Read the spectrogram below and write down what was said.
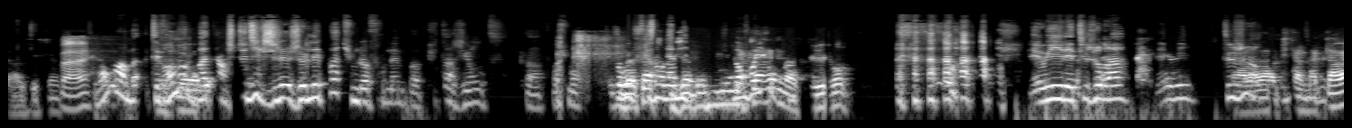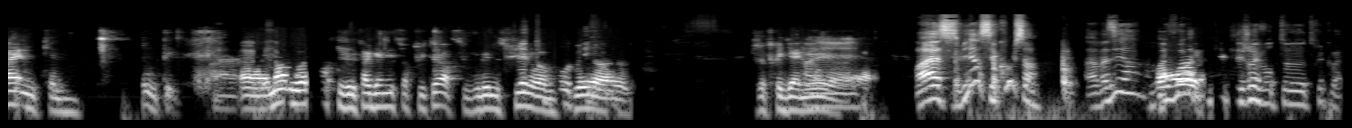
faire à quelqu'un. Bah ouais. T'es vraiment, un ba- t'es Donc, vraiment un euh, bâtard. Je te dis que je, je l'ai pas, tu me l'offres même pas. Putain, j'ai honte. Franchement. Je jure. Eh oui, il est toujours là. Eh oui, toujours. Ah, putain, le McLaren, quel. Euh, non, mais ouais, je pense que je vais le faire gagner sur Twitter. Si vous voulez me suivre, vous pouvez, euh, je ferai gagner. Ouais. euh, Ouais, c'est bien, c'est cool ça. Ah, vas-y, hein. Ouais, On voit, ouais. t'inquiète, les gens ils vont te truc, ouais.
